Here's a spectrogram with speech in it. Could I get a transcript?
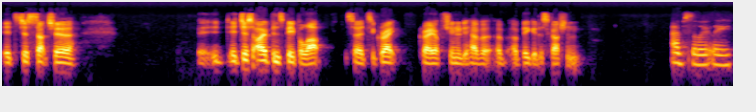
it's just such a it, it just opens people up. So it's a great great opportunity to have a, a, a bigger discussion. Absolutely.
